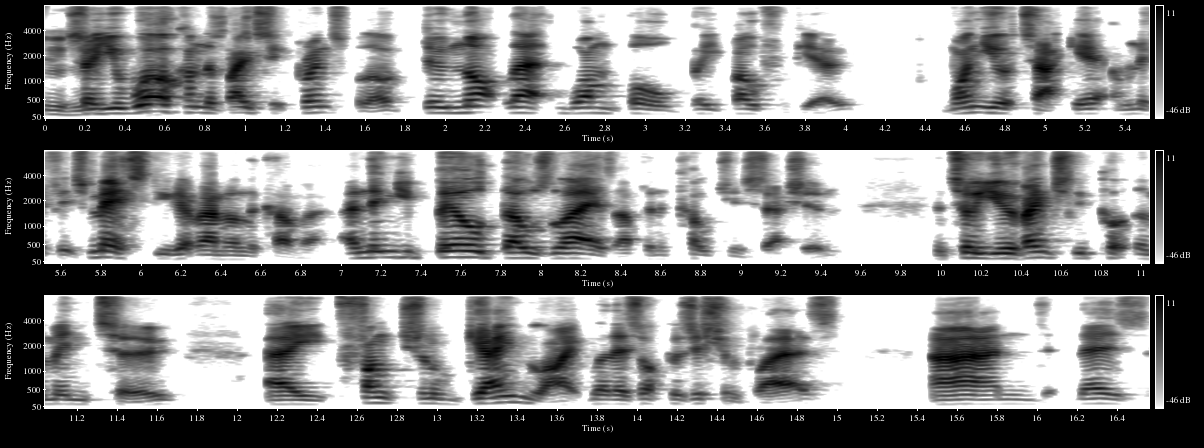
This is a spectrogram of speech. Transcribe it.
Mm-hmm. So you work on the basic principle of do not let one ball beat both of you. One, you attack it, and if it's missed, you get round on the cover. And then you build those layers up in a coaching session until you eventually put them into a functional game like where there's opposition players and there's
